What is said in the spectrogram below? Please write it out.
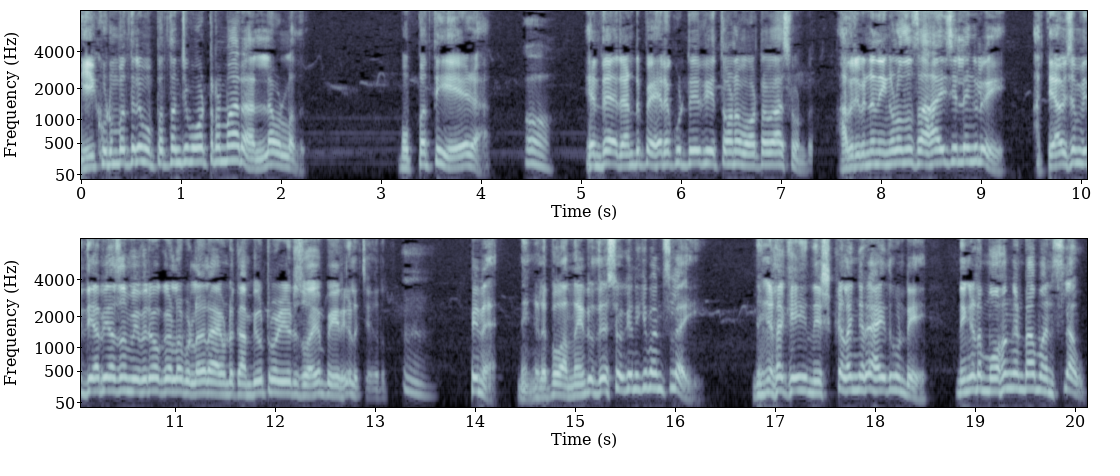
ഈ കുടുംബത്തിൽ മുപ്പത്തഞ്ച് വോട്ടർമാരല്ല ഉള്ളത്. മുപ്പത്തിയേഴാ. ഓ. എന്റെ രണ്ട് പേരക്കുട്ടികൾക്ക് ഇത്തവണ വോട്ടവകാശമുണ്ട്. അവർ പിന്നെ നിങ്ങളൊന്നും സഹായിച്ചില്ലെങ്കിലേ അത്യാവശ്യം വിദ്യാഭ്യാസം വിവരമൊക്കെ ഉള്ള പിള്ളേരായതുകൊണ്ട് കമ്പ്യൂട്ടർ വഴി ഒരു സ്വയം പേരുകൾ ചേർത്ത്. പിന്നെ നിങ്ങളിപ്പോ വന്നതിന്റെ ഉദ്ദേശമൊക്കെ എനിക്ക് മനസ്സിലായി. നിങ്ങളൊക്കെ ഈ നിഷ്കളങ്കരായതുകൊണ്ടേ നിങ്ങളുടെ മുഖം കണ്ടാ മനസ്സിലാവും.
